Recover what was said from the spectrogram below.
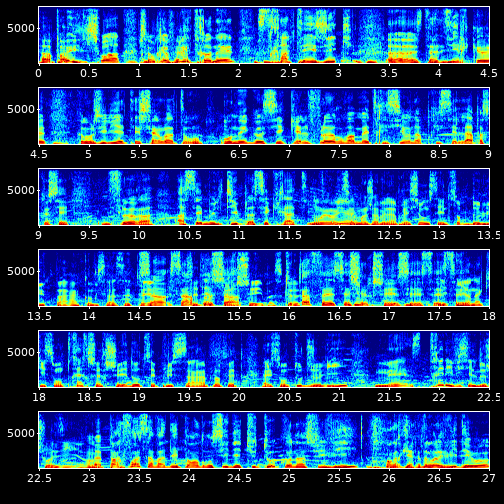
a, a pas eu de choix. Je préfère être honnête, stratégique. Euh, C'est-à-dire que quand Juliette et Charlotte ont, ont négocié quelle fleur on va mettre ici, on a pris celle-là parce que c'est une fleur assez multiple, assez créative. Oui, oui, ça. moi j'avais l'impression que c'était une sorte de lupin, comme ça. C'était cherché, parce que Tout à fait, c'est cherché. il y en a qui sont très recherchés, d'autres c'est plus simple. En fait, elles sont toutes jolies, mais c'est très difficile de choisir. hein. Euh, Parfois, ça va dépendre aussi des tutos qu'on a suivis en regardant les vidéos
